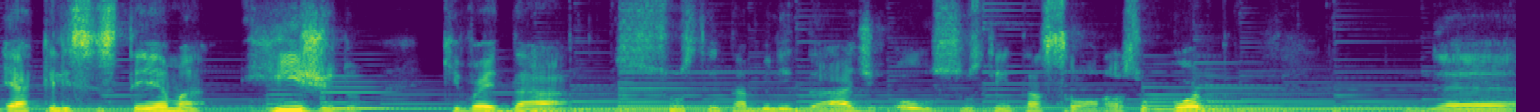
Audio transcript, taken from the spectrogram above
É aquele sistema rígido que vai dar sustentabilidade ou sustentação ao nosso corpo é,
